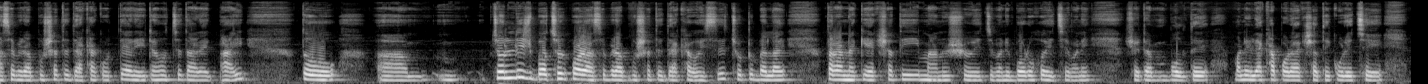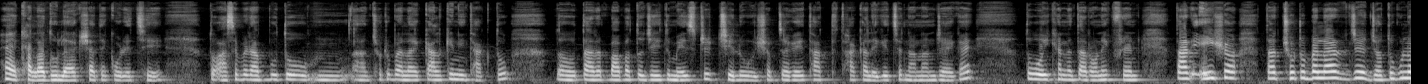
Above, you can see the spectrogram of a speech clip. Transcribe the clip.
আসেফের আব্বুর সাথে দেখা করতে, আর এটা হচ্ছে তার এক ভাই। তো চল্লিশ বছর পর আসিফের আব্বুর সাথে দেখা হয়েছে। ছোটোবেলায় তারা নাকি একসাথেই মানুষ হয়েছে মানে বড় হয়েছে মানে সেটা বলতে মানে লেখাপড়া একসাথে করেছে হ্যাঁ খেলাধুলা একসাথে করেছে। তো আসিফের আব্বু তো ছোটোবেলায় কালকিনি থাকতো। তো তার বাবা তো যেহেতু ম্যাজিস্ট্রেট ছিল ওই সব জায়গায় থাকতে থাকা লেগেছে নানান জায়গায়। তো ওইখানে তার অনেক ফ্রেন্ড তার এই সব তার ছোটোবেলার যে যতগুলো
